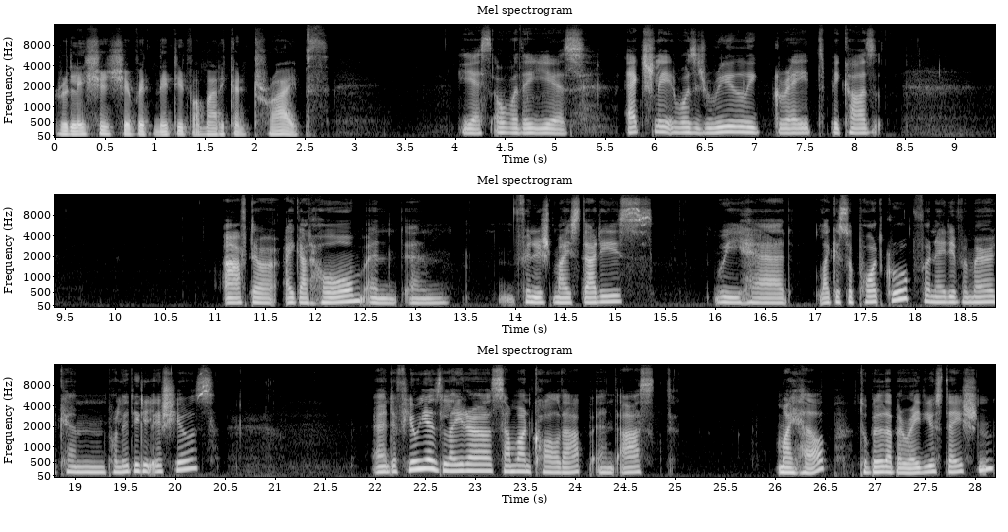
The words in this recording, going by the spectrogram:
relationship with Native American tribes? Yes, over the years. Actually, it was really great because after I got home and, and finished my studies, we had like a support group for Native American political issues. And a few years later, someone called up and asked my help to build up a radio station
